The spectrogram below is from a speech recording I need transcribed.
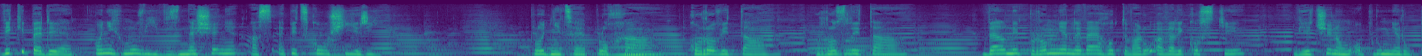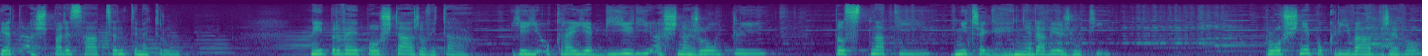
Wikipedie o nich mluví vznešeně a s epickou šíří. Plodnice je plochá, korovitá, rozlitá, velmi proměnlivého tvaru a velikosti, většinou o průměru 5 až 50 cm. Nejprve je polštářovitá, její okraj je bílý až nažloutlý, plstnatý, vnitřek hnědavě žlutý. Plošně pokrývá dřevo,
